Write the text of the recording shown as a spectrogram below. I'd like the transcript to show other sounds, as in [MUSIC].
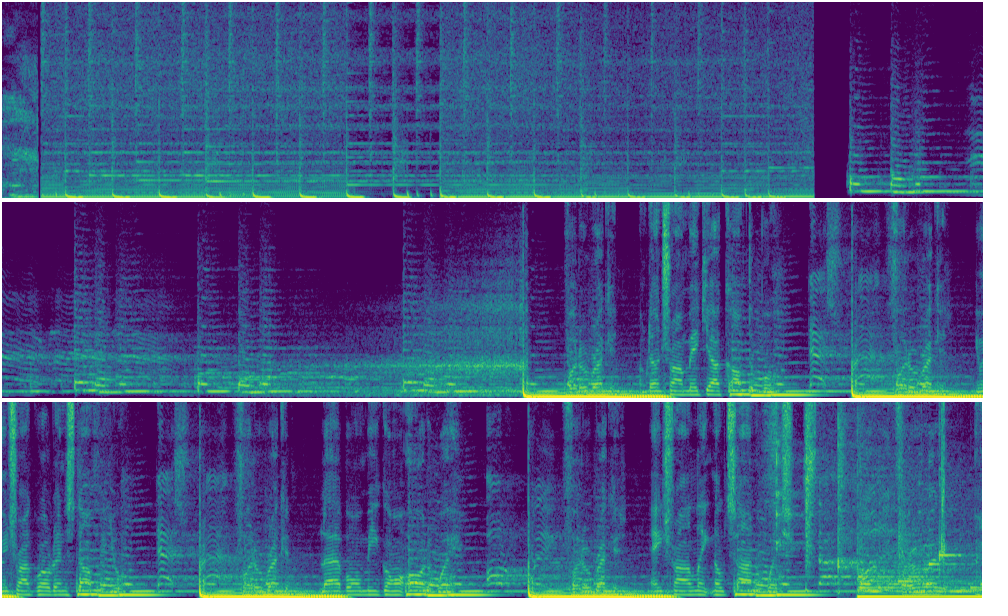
Trying to make y'all comfortable. Right. For the record, you ain't trying to grow, then it's done for you. Right. For the record, lab on me going all the way. For the record, ain't trying to link, no time to waste. For the record,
